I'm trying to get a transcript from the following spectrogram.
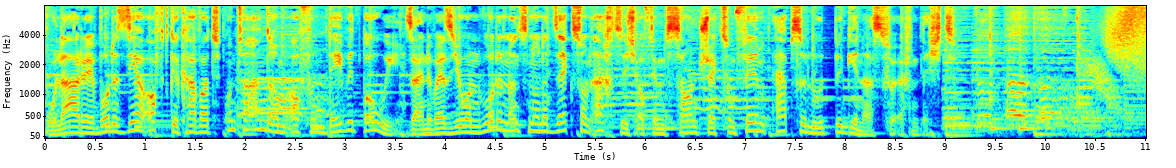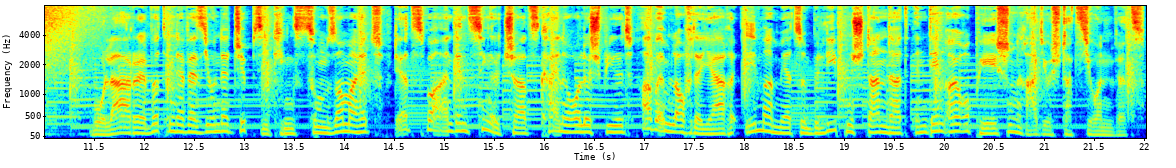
Volare wurde sehr oft gecovert, unter anderem auch von David Bowie. Seine Version wurde 1986 auf dem Soundtrack zum Film Absolute Beginners veröffentlicht. Volare wird in der Version der Gypsy Kings zum Sommerhit, der zwar in den Singlecharts keine Rolle spielt, aber im Laufe der Jahre immer mehr zum beliebten Standard in den europäischen Radiostationen wird.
